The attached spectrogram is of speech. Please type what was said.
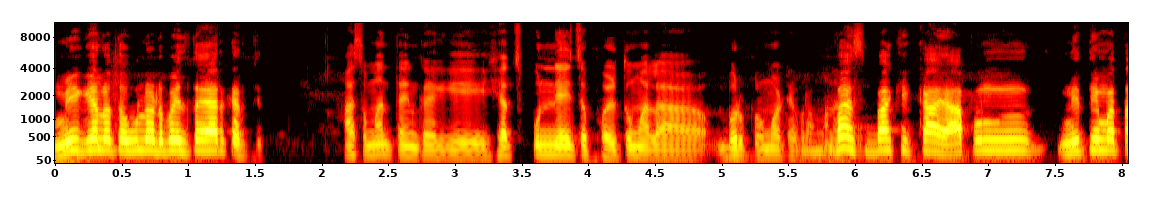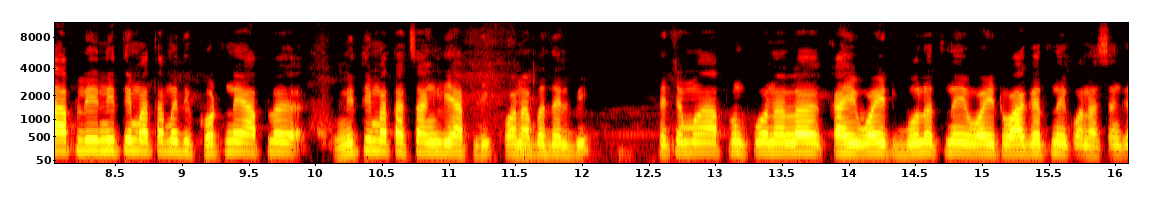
मी गेलो तर उलट बैल तयार करते असं म्हणता येईल का की ह्याच पुण्याचं फळ तुम्हाला भरपूर मोठ्या प्रमाणात बस बाकी काय आपण नीतिमत्ता आपली नीतिमत्तामध्ये खोट नाही आपलं नीतिमत्ता चांगली आहे आपली कोणाबद्दल बी. त्याच्यामुळे आपण कोणाला काही वाईट बोलत नाही वाईट वागत नाही कोणा संग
